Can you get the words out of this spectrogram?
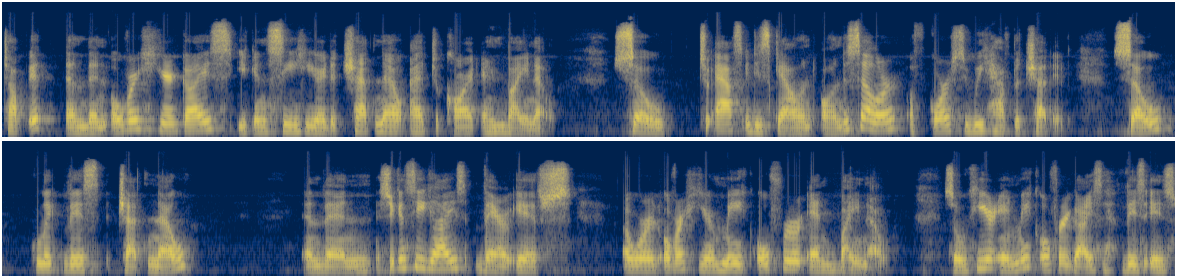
tap it. And then over here, guys, you can see here the chat now, add to cart, and buy now. So to ask a discount on the seller, of course, we have to chat it. So click this chat now. And then as you can see, guys, there is a word over here make offer and buy now. So here in make offer guys this is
